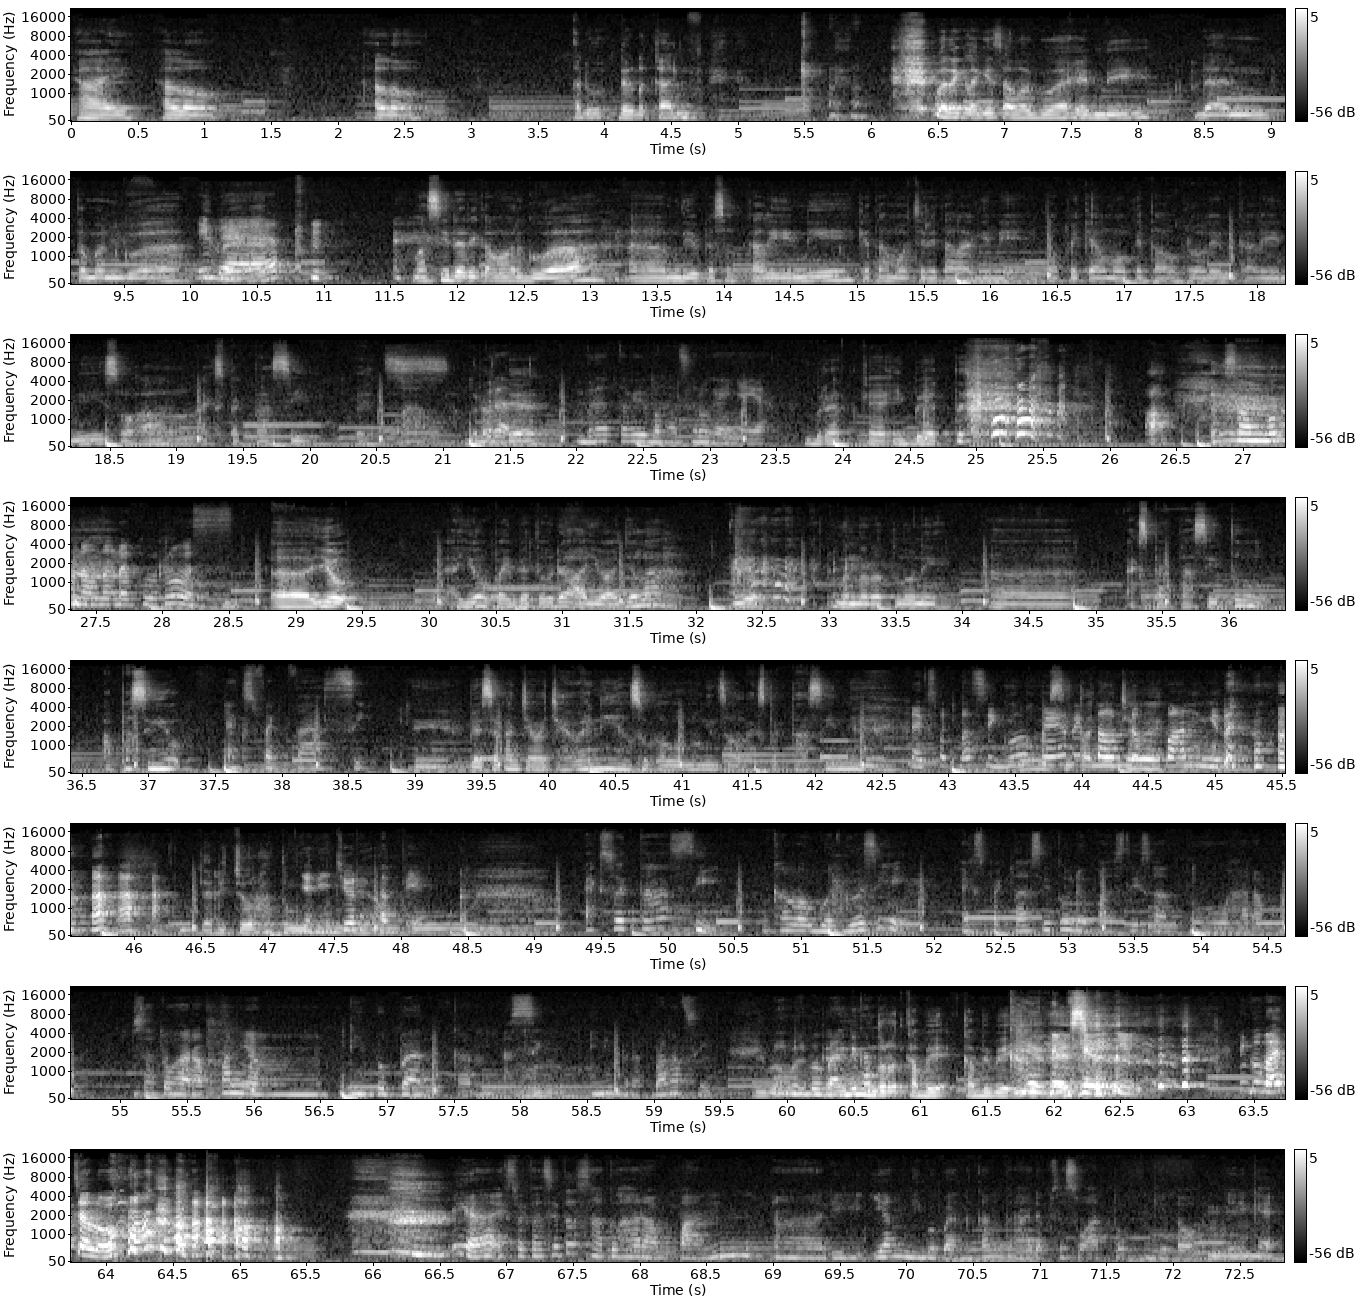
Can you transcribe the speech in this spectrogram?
Hai, halo, halo. Aduh, deg-degan. Balik lagi sama gua Hendy dan teman gua Ibet. Masih dari kamar gua. Em, di episode kali ini kita mau cerita lagi nih. Topik yang mau kita obrolin kali ini soal ekspektasi. Wow, berat, ya. Berat tapi bakal seru kayaknya ya. Berat kayak Ibet. Sombong undang-undang udah kurus. Eh, yuk, ayo apa Ibet udah ayo aja lah. Yuk, menurut lu nih, eh, ekspektasi itu apa sih yuk? Ekspektasi. Iya, biasa kan cewek-cewek nih yang suka ngomongin soal ekspektasi nih. Ekspektasi gue merit tahun cewek. depan Oh. gitu. Jadi curhat tuh. Jadi curhat ya. Ekspektasi. Kalau buat gue sih ekspektasi itu udah pasti satu harapan. Satu harapan yang dibebankan. Asik. Hmm. Ini banget sih. Yang Dibebankan. dibebankan. Ini menurut KB, KBBI ya guys. Ini gue baca loh. Iya, ekspektasi itu satu harapan eh, di, yang dibebankan terhadap sesuatu gitu. Hmm. Jadi kayak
